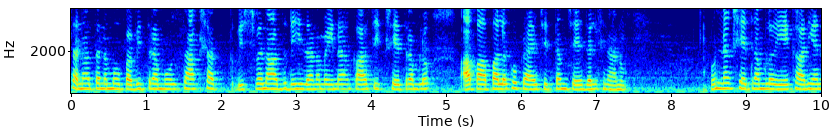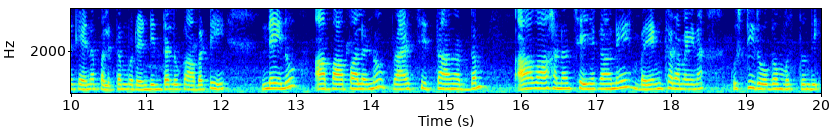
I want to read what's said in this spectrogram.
సనాతనము పవిత్రము సాక్షాత్ విశ్వనాథుని ధనమైన కాశీ క్షేత్రంలో ఆ పాపాలకు ప్రాయచిత్తం చేయదలిసినాను పుణ్యక్షేత్రంలో ఏ కార్యానికైనా ఫలితం రెండింతలు కాబట్టి నేను ఆ పాపాలను ప్రాయశ్చిత్తానర్థం ఆవాహన చేయగానే భయంకరమైన కుష్టి రోగం వస్తుంది.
